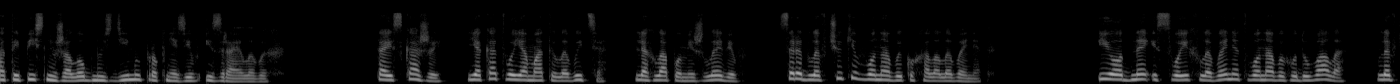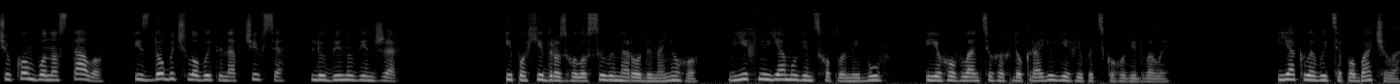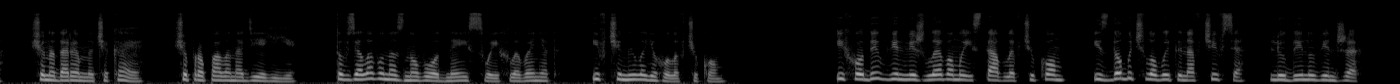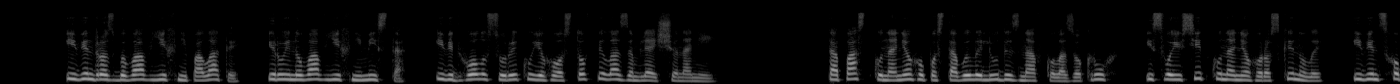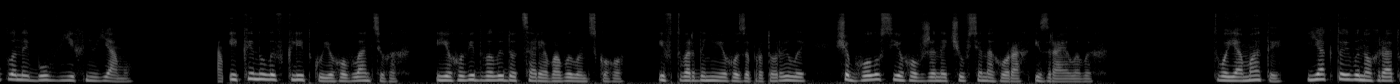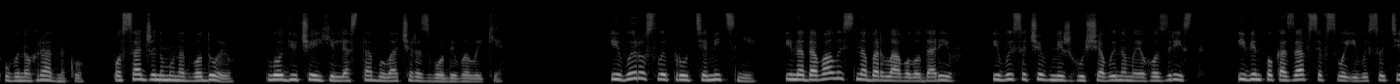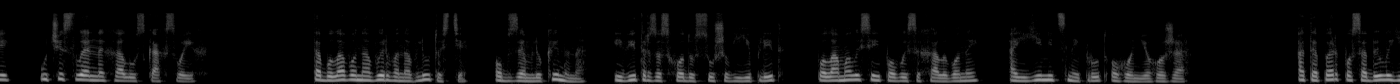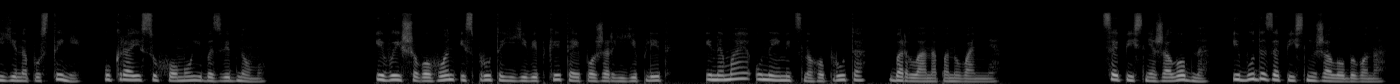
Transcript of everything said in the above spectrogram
А ти пісню жалобну здійми про князів Ізраїлевих. Та й скажи, яка твоя мати левиця, лягла поміж левів, серед левчуків вона викохала левенят. І одне із своїх левенят вона вигодувала, левчуком воно стало, і здобич ловити навчився, людину він жер. І похід розголосили народи на нього, в їхню яму він схоплений був, і його в ланцюгах до краю єгипетського відвели. Як левиця побачила, що надаремно чекає, що пропала надія її, то взяла вона знову одне із своїх левенят і вчинила його левчуком. І ходив він між левами і став левчуком, і здобич ловити навчився, людину він жер. І він розбивав їхні палати, і руйнував їхні міста, і від голосу рику його остовпіла земля, що на ній. Та пастку на нього поставили люди з навкола з округ, і свою сітку на нього розкинули, і він схоплений був в їхню яму. І кинули в клітку його в ланцюгах, і його відвели до царя Вавилонського, і в твердиню його запроторили, щоб голос його вже не чувся на горах Ізраїлевих. Твоя мати, як той виноград у винограднику, посадженому над водою, плодюча й гілляста була через води великі. І виросли пруття міцні, і надавались на берла володарів, і височив між гущавинами його зріст, і він показався в своїй висоті, у численних галузках своїх. Та була вона вирвана в лютості, об землю кинена, і вітер зо сходу сушив її плід, поламалися і повисихали вони, а її міцний пруд огонь його жар. А тепер посадили її на пустині, у краї сухому і безвідному. І вийшов огонь із прута її відки та й пожар її плід, і немає у неї міцного прута, берла на панування. Це пісня жалобна, і буде за пісню жалоби вона.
